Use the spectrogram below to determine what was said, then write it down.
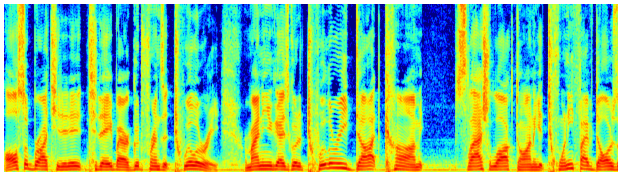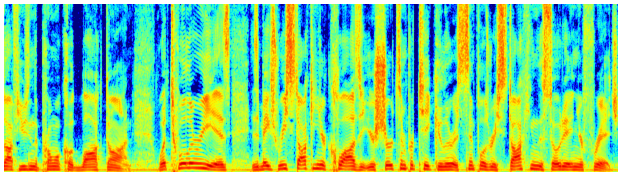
Also brought to you today, today by our good friends at Twillory. Reminding you guys, go to Twillory.com slash locked on and get $25 off using the promo code locked on. What Twillory is, is it makes restocking your closet, your shirts in particular, as simple as restocking the soda in your fridge.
